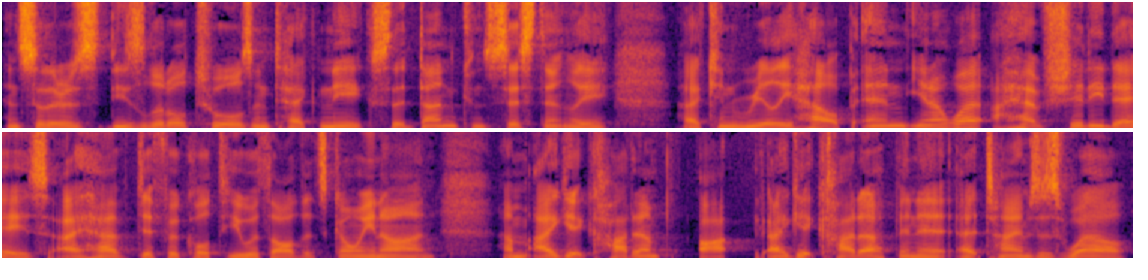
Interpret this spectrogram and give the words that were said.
and so there's these little tools and techniques that done consistently uh, can really help. And you know what? I have shitty days. I have difficulty with all that's going on. Um, I get caught up. Uh, I get caught up in it at times as well.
